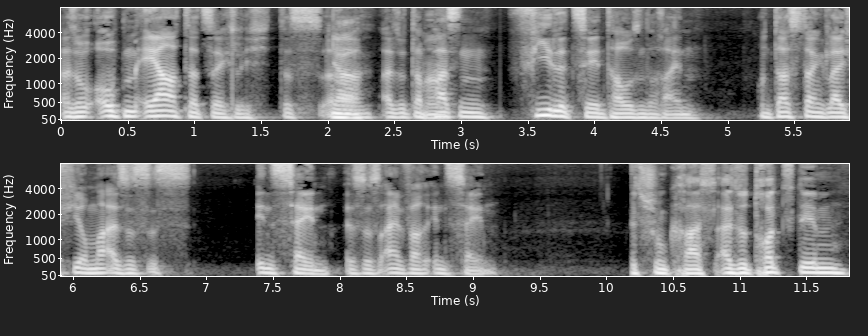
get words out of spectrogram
Also Open Air tatsächlich. Das, äh, ja. äh, also da ja. passen viele Zehntausende rein. Und das dann gleich viermal. Also es ist insane. Es ist einfach insane. Ist schon krass. Also trotzdem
